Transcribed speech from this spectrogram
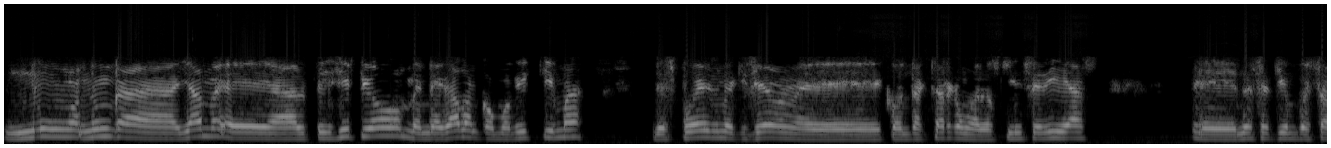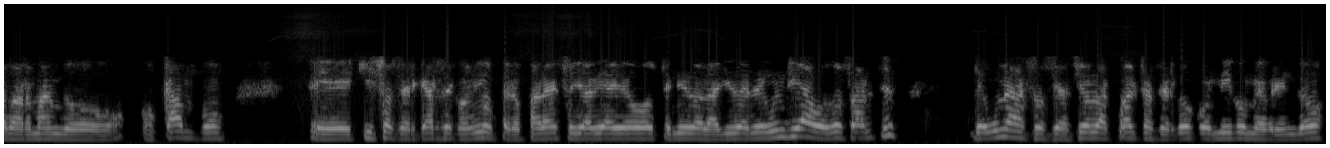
No, nunca, ya eh, al principio me negaban como víctima, después me quisieron eh, contactar como a los 15 días, eh, en ese tiempo estaba Armando Ocampo, quiso acercarse conmigo, pero para eso ya había yo tenido la ayuda de un día o dos antes de una asociación la cual se acercó conmigo, me brindó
